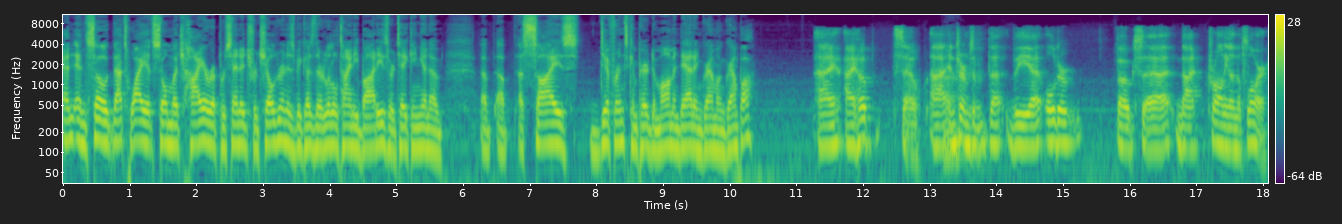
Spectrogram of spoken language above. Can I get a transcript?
And and so that's why it's so much higher a percentage for children is because their little tiny bodies are taking in a a, a, a size difference compared to mom and dad and grandma and grandpa. I I hope so. Uh, uh-huh. In terms of the the uh, older folks uh, not crawling on the floor.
